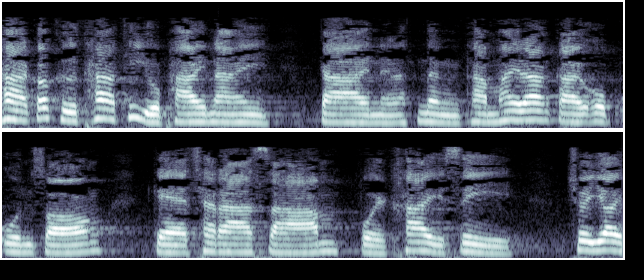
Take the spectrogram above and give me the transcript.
ธาตก็คือธาตุที่อยู่ภายในกายเนี่ยหนึ่งทำให้ร่างกายอบอุ่นสอง แก่ชราสามป่วยไข้สี่ช่วยย่อย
